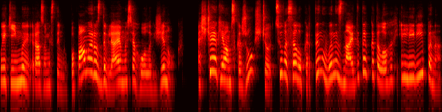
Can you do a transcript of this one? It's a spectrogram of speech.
у якій ми разом із тими попами роздивляємося голих жінок. А що як я вам скажу, що цю веселу картину ви не знайдете в каталогах Іллі Ріпена,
